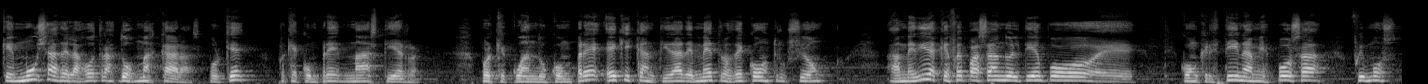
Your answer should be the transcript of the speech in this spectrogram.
que muchas de las otras dos más caras. ¿Por qué? Porque compré más tierra. Porque cuando compré X cantidad de metros de construcción, a medida que fue pasando el tiempo eh, con Cristina, mi esposa, fuimos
